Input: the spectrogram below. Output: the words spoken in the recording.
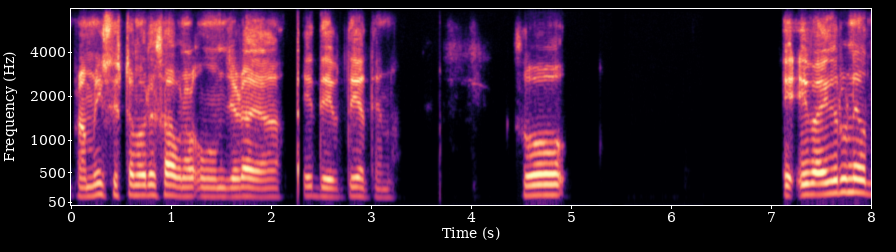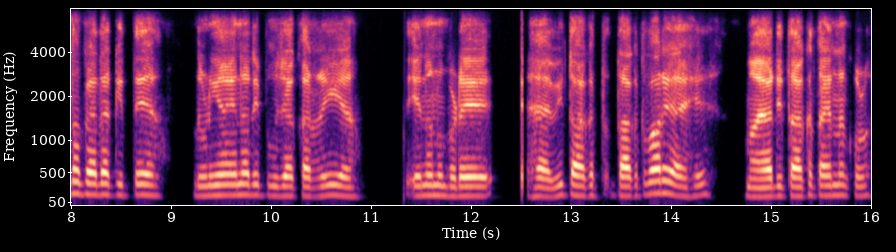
ਬ੍ਰਾਹਮਣੀ ਸਿਸਟਮ ਉਹਦੇ ਹਿਸਾਬ ਨਾਲ ਓਮ ਜਿਹੜਾ ਆ, ਇਹ ਦੇਵਤੇ ਆ ਤਿੰਨ। ਸੋ ਇਹ ਇਹ ਵਾਹਿਗੁਰੂ ਨੇ ਉਦਾਂ ਪੈਦਾ ਕੀਤੇ ਆ। ਦੁਨੀਆ ਇਹਨਾਂ ਦੀ ਪੂਜਾ ਕਰ ਰਹੀ ਆ। ਤੇ ਇਹਨਾਂ ਨੂੰ ਬੜੇ ਹੈ ਵੀ ਤਾਕਤ, ਤਾਕਤਵਰ ਆ ਇਹ। ਮਾਇਆ ਦੀ ਤਾਕਤ ਆ ਇਹਨਾਂ ਕੋਲ,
